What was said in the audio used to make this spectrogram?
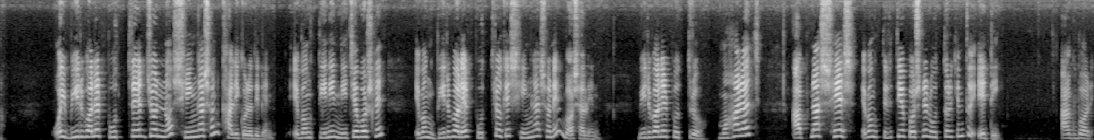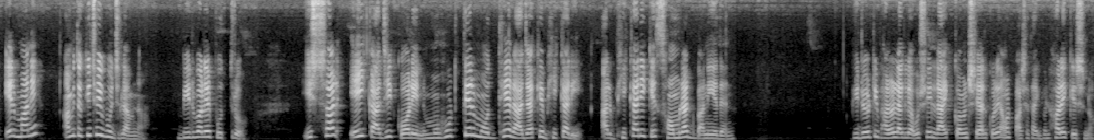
ওই বীরবলের পুত্রের জন্য সিংহাসন খালি করে দিলেন এবং তিনি নিচে বসলেন এবং বীরবলের পুত্রকে সিংহাসনে বসালেন। বীরবলের পুত্র, মহারাজ, আপনার শেষ এবং তৃতীয় প্রশ্নের উত্তর কিন্তু এটি। আকবর, এর মানে আমি তো কিছুই বুঝলাম না। বীরবলের পুত্র, ঈশ্বর এই কাজই করেন, মুহূর্তের মধ্যে রাজাকে ভিকারি আর ভিকারিকে সম্রাট বানিয়ে দেন। ভিডিওটি ভালো লাগলে অবশ্যই লাইক কমেন্ট শেয়ার করে আমার পাশে থাকবেন। হরে কৃষ্ণ।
